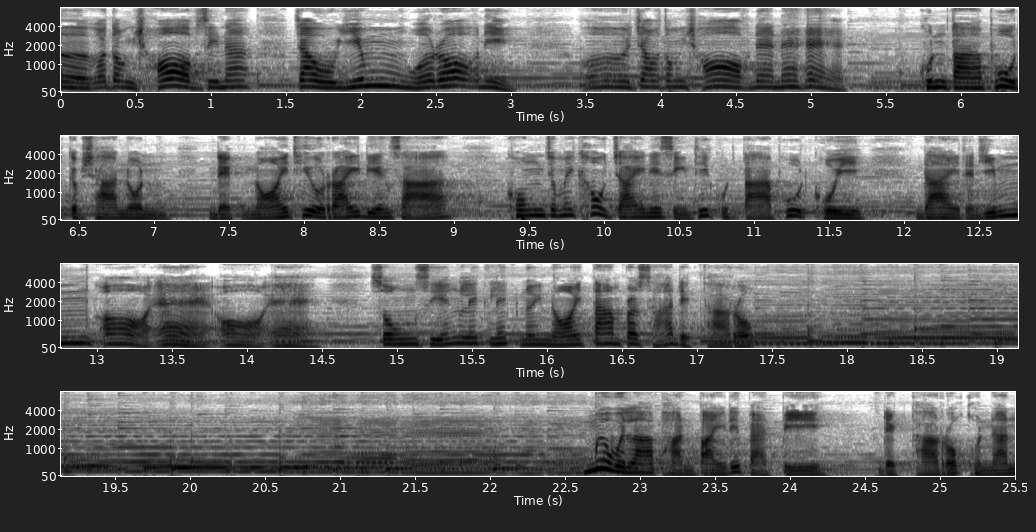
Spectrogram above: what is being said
อ ก็ต้องชอบสินะ เจ้ายิ้มหัวเราะนี่ เออ เจ้าต้องชอบแน่ๆ คุณตาพูดกับชานน เด็กน้อยที่ไร้เดียงสา คงจะไม่เข้าใจในสิ่งที่คุณตาพูดคุย ได้แต่ยิ้มอ้อแอ้อ้อแอ ส่งเสียงเล็กๆ น้อยๆ ตามประษาเด็กทารก มื่อเวลาผ่านไปได้ 8 ปี เด็กทารกคนนั้น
